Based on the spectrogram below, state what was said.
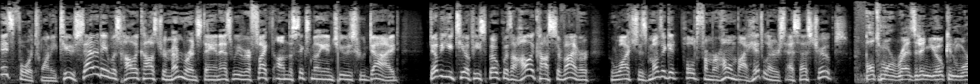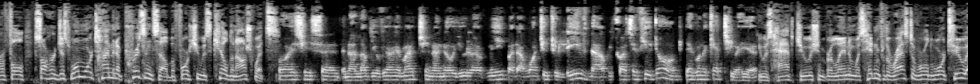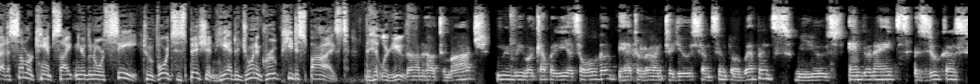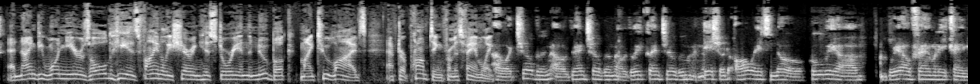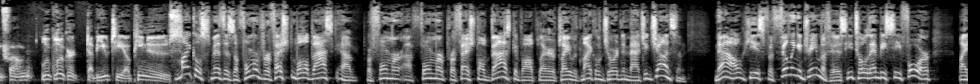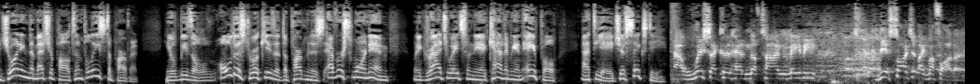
It's 422. Saturday was Holocaust Remembrance Day, and as we reflect on the six million Jews who died, WTOP spoke with a Holocaust survivor who watched his mother get pulled from her home by Hitler's SS troops. Baltimore resident Jochen Werfel saw her just one more time in a prison cell before she was killed in Auschwitz. Boy, she said, and I love you very much, and I know you love me, but I want you to leave now because if you don't, they're going to get you here. He was half Jewish in Berlin and was hidden for the rest of World War II at a summer campsite near the North Sea. To avoid suspicion, he had to join a group he despised, the Hitler Youth. Learn how to march. When we were a couple of years older, we had to learn to use some simpler weapons. We used hand grenades, bazookas. At 91 years old, he is finally sharing his story in the new book, My Two Lives, after a prompting from his family. Our children, our grandchildren, our great grandchildren, they should always know who we are, where our family came from. Luke Lukert, WTOP News. Michael Smith is a former professional ball bas- uh, performer, a former professional basketball player who played with Michael Jordan and Magic Johnson. Now he is fulfilling a dream of his. He told NBC4 by joining the Metropolitan Police Department. He will be the oldest rookie the department has ever sworn in when he graduates from the academy in April at the age of 60. I wish I could have had enough time to maybe be a sergeant like my father.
